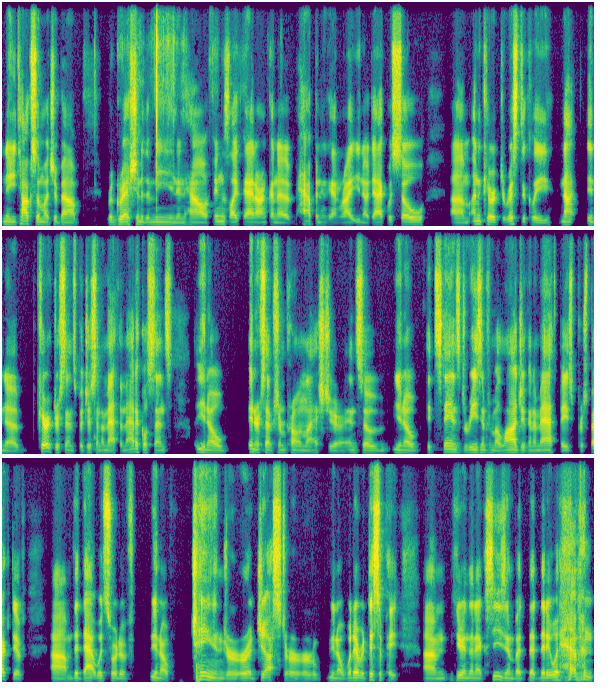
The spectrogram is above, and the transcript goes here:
you know, you talk so much about regression to the mean and how things like that aren't going to happen again, right? You know, Dak was so um, uncharacteristically, not in a character sense, but just in a mathematical sense, you know, interception prone last year. And so, you know, it stands to reason from a logic and a math based perspective um, that that would sort of, you know, change or, or adjust or, or, you know, whatever, dissipate um, here in the next season. But that, that it would happen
